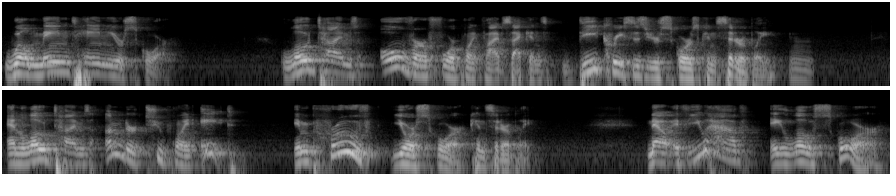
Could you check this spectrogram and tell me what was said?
will maintain your score. Load times over 4.5 seconds decreases your scores considerably. Mm. And load times under 2.8 improve your score considerably. Now, if you have a low score,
